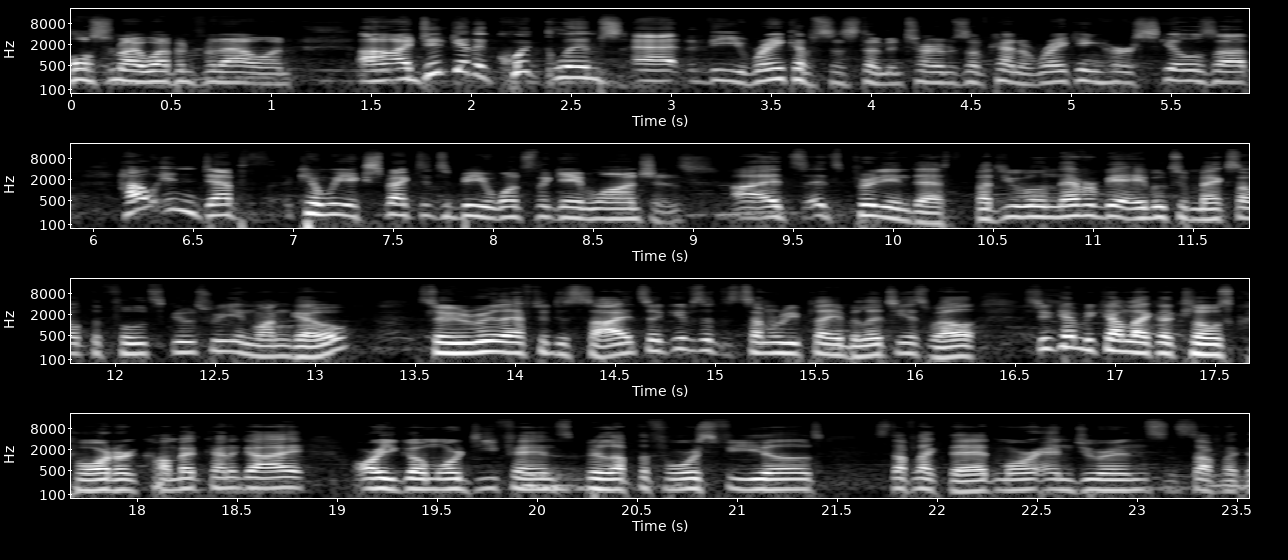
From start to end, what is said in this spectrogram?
holster my weapon for that one. Uh, I did get a quick glimpse at the rank up system in terms of kind of ranking her skills up. How in depth can we expect it to be once the game launches? Uh, it's it's pretty in depth, but you will never be able to max out the full skill tree in one go. So you really have to decide. So it gives it some replayability as well. So you can become like a close quarter combat kind of guy, or you go more defense, build up the force field, stuff like that, more endurance and stuff like.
